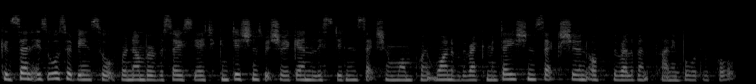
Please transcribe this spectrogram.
Consent is also being sought for a number of associated conditions which are again listed in section 1.1 of the recommendation section of the relevant planning board report.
